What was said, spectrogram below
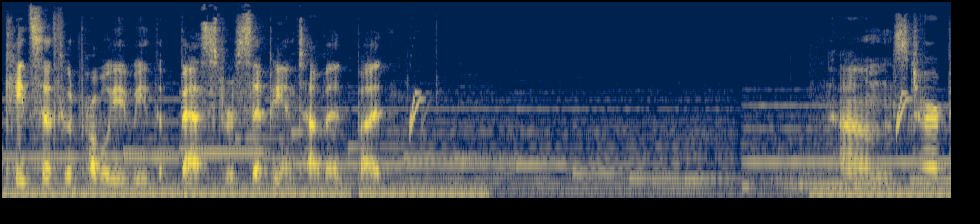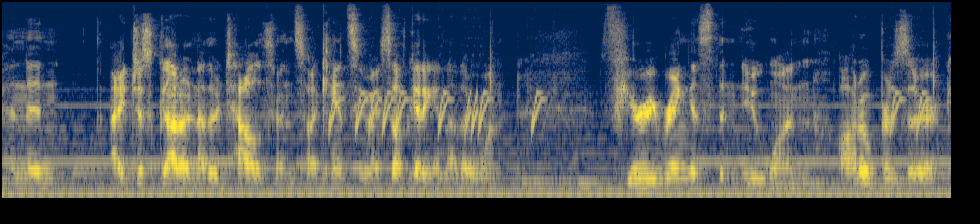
Cait Sith would probably be the best recipient of it, but... Um, Star Pendant... I just got another talisman, so I can't see myself getting another one. Fury Ring is the new one. Auto Berserk.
